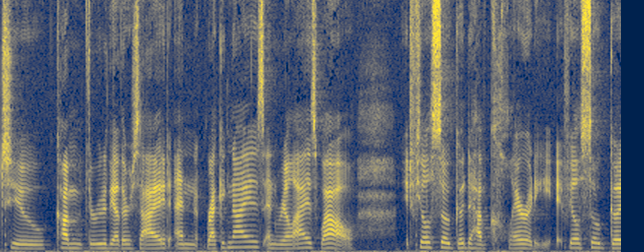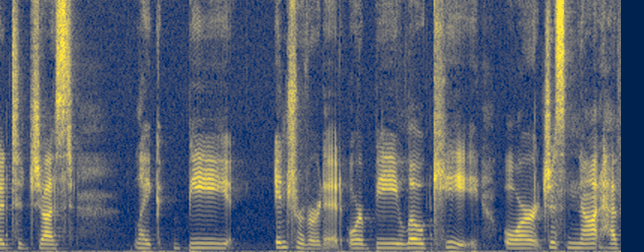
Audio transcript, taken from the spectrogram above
to come through to the other side and recognize and realize, wow, it feels so good to have clarity. It feels so good to just like be introverted or be low key or just not have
